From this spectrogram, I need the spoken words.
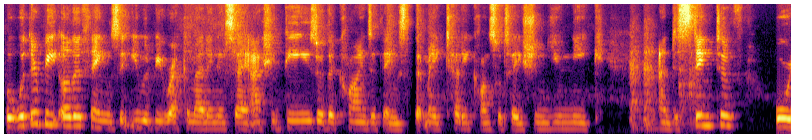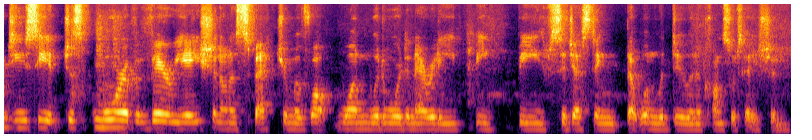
But would there be other things that you would be recommending and saying actually these are the kinds of things that make teleconsultation unique and distinctive? Or do you see it just more of a variation on a spectrum of what one would ordinarily be be suggesting that one would do in a consultation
